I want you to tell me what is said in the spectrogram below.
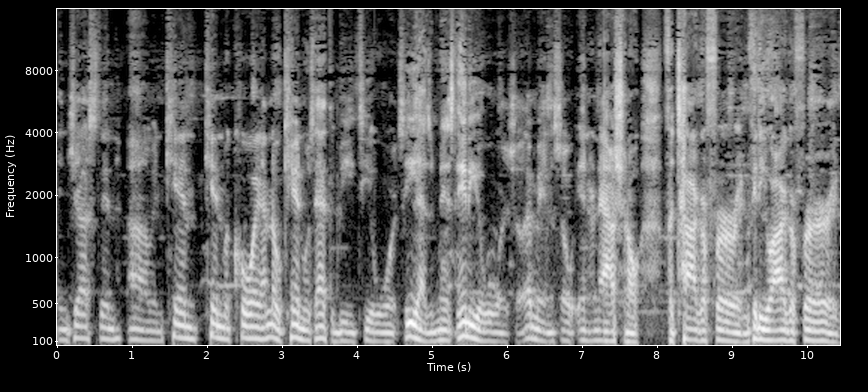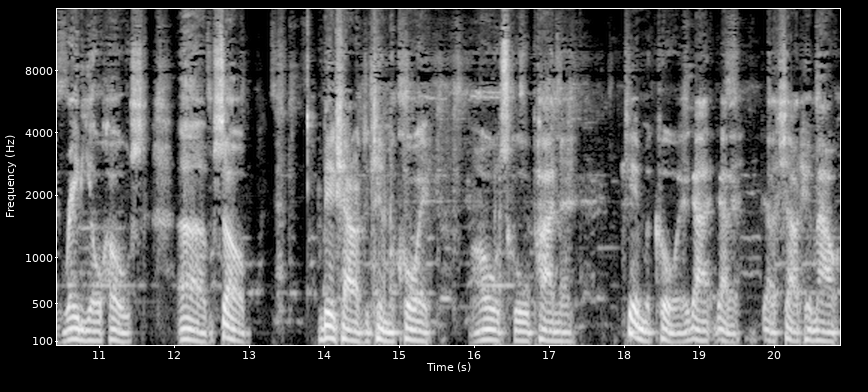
and Justin um, and Ken Ken McCoy. I know Ken was at the BET Awards. He hasn't missed any awards. So that man is so international photographer and videographer and radio host. Um, so big shout out to Ken McCoy, my old school partner. Ken McCoy. Got gotta gotta shout him out.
